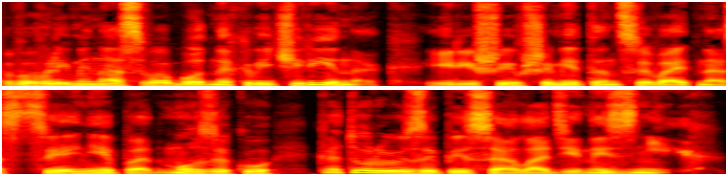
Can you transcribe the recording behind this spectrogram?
во времена свободных вечеринок и решившими танцевать на сцене под музыку, которую записал один из них.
